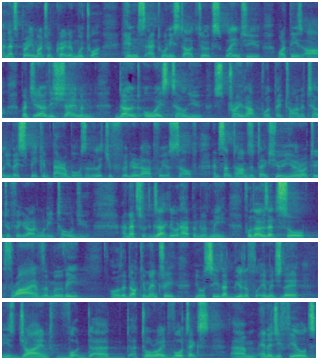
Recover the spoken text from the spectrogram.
And that's pretty much what Credo Mutwa hints at when he starts to explain to you what these are. But you know, these shaman don't always tell you straight up what they're trying to tell you. They speak in parables and they let you figure it out for yourself. And sometimes it takes you a year or two to figure out what he told you. And that's exactly what happened with me. For those that saw Thrive, the movie, or the documentary, you'll see that beautiful image there, these giant vo uh, toroid vortex um, energy fields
